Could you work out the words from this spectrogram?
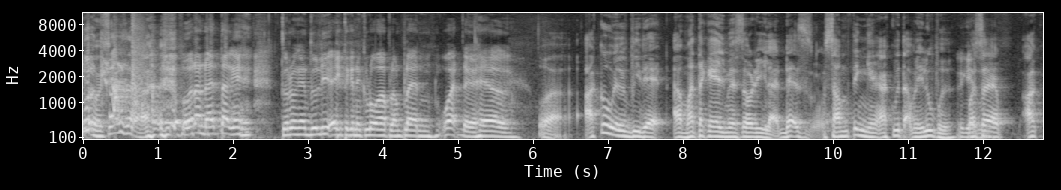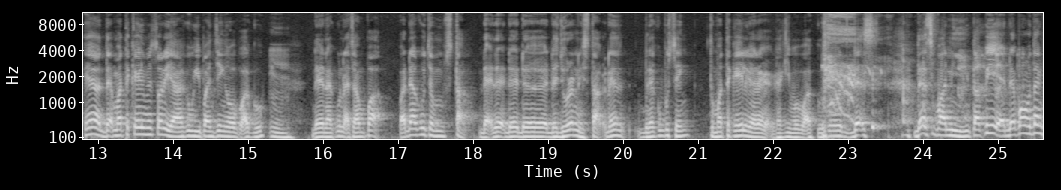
Oh serius lah Orang datang eh. Turunkan tu lift eh Kita kena keluar pelan-pelan. What the hell? Wah Aku will be that uh, Mata kail story lah. That's something yang aku tak boleh lupa. Okay, Pasal uh, yeah, That mata kail story yang Aku pergi pancing dengan bapak aku Hmm. Then aku nak campak Padahal aku macam stuck. That the, the, the, the joran ni stuck. Then bila aku pusing Tu mata kail kaki bapak aku. So that's That's funny. Tapi at that point of time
